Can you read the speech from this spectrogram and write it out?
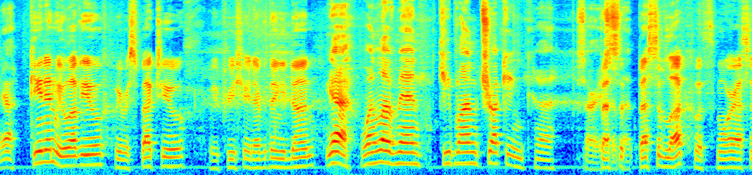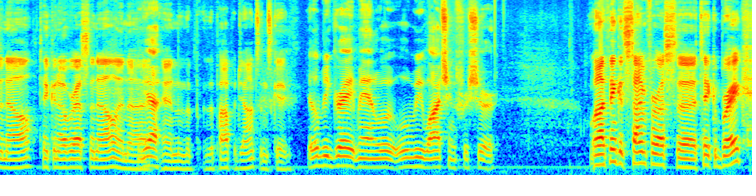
Yeah. Kenan, we love you. We respect you. We appreciate everything you've done. Yeah, one love, man. Keep on trucking. Uh, sorry, I Best said of, that. best of luck with more SNL, taking over SNL, and uh, Yeah. and the the Papa Johnson's gig. It'll be great, man. We'll, we'll be watching for sure. Well, I think it's time for us to take a break,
